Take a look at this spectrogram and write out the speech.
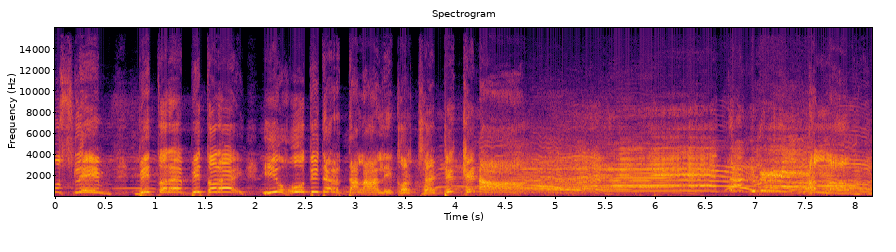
মুসলিম, ভিতরে ভিতরে ইহুদিদের দালালি করছে। ঠিক কিনা? আল্লাহ।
